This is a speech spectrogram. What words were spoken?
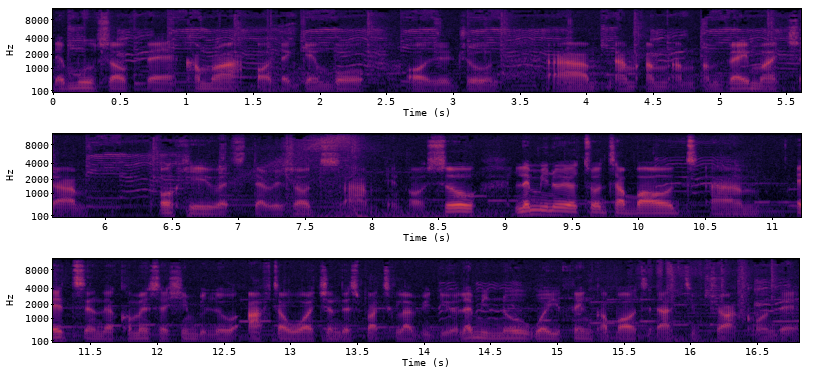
the moves of the camera or the gimbal or the drone. Um, I'm, I'm, I'm, very much um, okay with the results um, and also let me know your thoughts about um, it in the comment section below after watching this particular video. Let me know what you think about the active track on the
